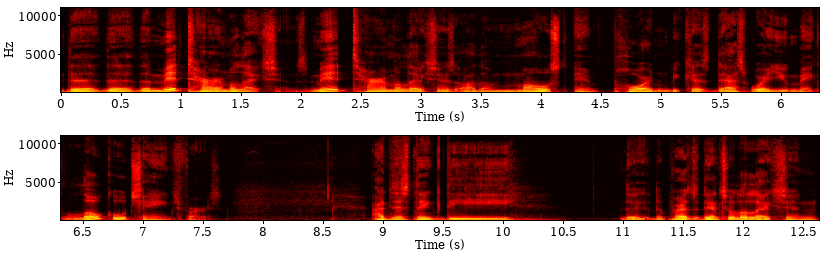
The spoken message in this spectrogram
the the the midterm elections. Midterm elections are the most important because that's where you make local change first. I just think the the the presidential election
